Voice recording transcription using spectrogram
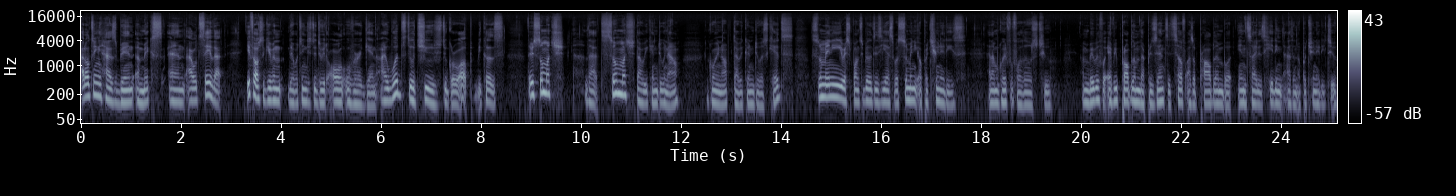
Adulting has been a mix, and I would say that if I was given the opportunity to do it all over again, I would still choose to grow up because there's so much that so much that we can do now growing up that we couldn't do as kids. So many responsibilities, yes, but so many opportunities, and I'm grateful for those too. I'm grateful for every problem that presents itself as a problem, but inside is hidden as an opportunity too.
